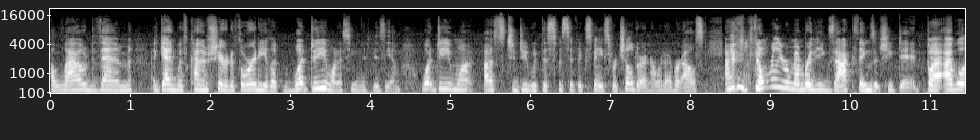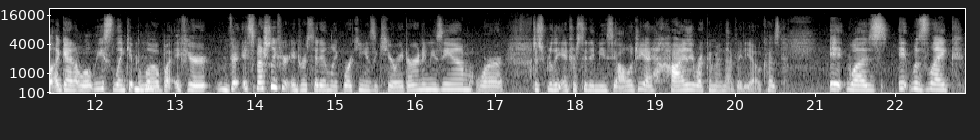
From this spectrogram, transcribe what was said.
allowed them again with kind of shared authority of like what do you want to see in this museum? What do you want us to do with this specific space for children or whatever else? I don't really remember the exact things that she did but i will again i will at least link it mm-hmm. below but if you're especially if you're interested in like working as a curator in a museum or just really interested in museology i highly recommend that video because it was it was like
